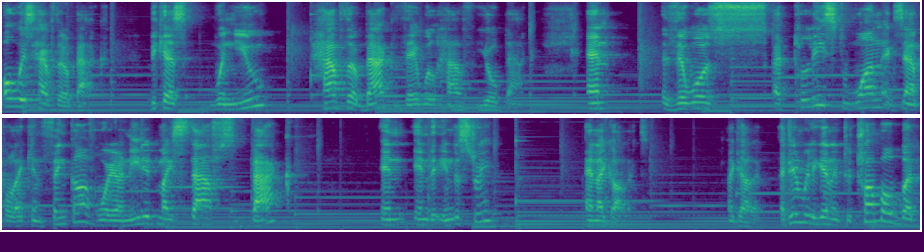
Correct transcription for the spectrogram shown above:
always have their back because when you have their back, they will have your back. And there was at least one example I can think of where I needed my staff's back in in the industry, and I got it. I got it. I didn't really get into trouble, but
